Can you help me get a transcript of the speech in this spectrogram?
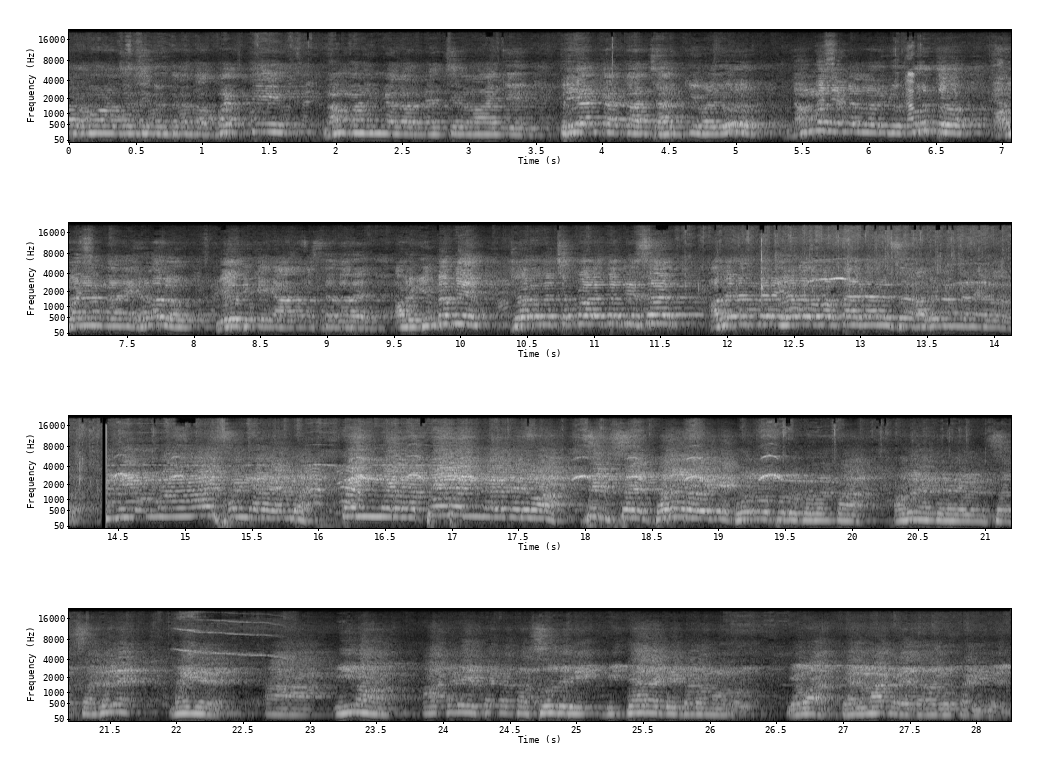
ಪ್ರಮಾಣ ತೋರಿಸಿಕೊಡ್ತಕ್ಕಂಥ ವ್ಯಕ್ತಿ ನಮ್ಮ ನಿಮ್ಮೆಲ್ಲರ ನೆಚ್ಚಿನ ನಾಯಕಿ ಪ್ರಿಯಾಂಕಾ ಜಾರಕಿಹೊಳಿ ಅವರು ನಮ್ಮ ನಿಮ್ಮೆಲ್ಲರಿಗೂ ಕುರಿತು ಅಭಿನಂದನೆ ಹೇಳಲು ವೇದಿಕೆಗೆ ಆಗಮಿಸ್ತಾ ಇದ್ದಾರೆ. ಅವ್ರಿಗೆ ಇನ್ನೊಮ್ಮೆ ಜೋರದ ಚಪ್ಪಾಳೆ ಸರ್. ಅಭಿನಂದನೆ ಹೇಳಲು ಬರ್ತಾ ಇದ್ದಾರೆ ಸರ್. ಅಭಿನಂದನೆ ಹೇಳಲು. ಕನ್ನಡ ತೇರಂಗಡಿರುವ ಸಿರ್ಸಲ್ ಅಭಿನಂದನೆಗಳನ್ನು ಸಲ್ಲಿಸ್ತಾ ಇದ್ದೇನೆ. ಮಹಿಳೆ ಆ, ಇನ್ನು ಆ ಕಡೆ ಇರ್ತಕ್ಕಂಥ ಸೋದರಿ ವಿದ್ಯಾರೆಡ್ಡಿ ಮೇಡಮ್ ಅವರು ಯಾವ ಹೆಣ್ಮಕ್ಳ ಎದುರಾಗೂ ಕಡಿದಿರಿ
